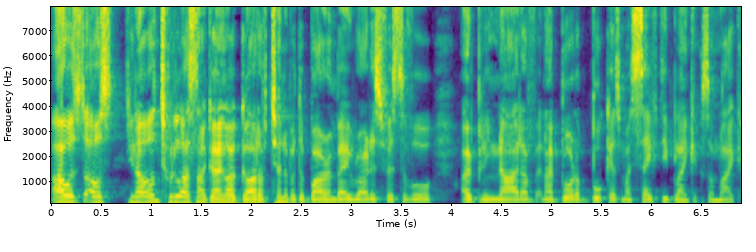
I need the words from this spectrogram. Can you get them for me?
I was, I was, you know, on Twitter last night going, oh God, I've turned up at the Byron Bay Writers Festival opening night. I've, and I brought a book as my safety blanket because I'm like,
